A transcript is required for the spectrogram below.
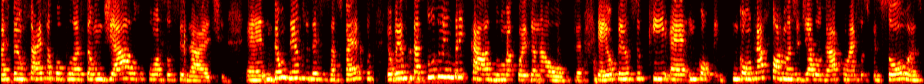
mas pensar essa população em diálogo com a sociedade. É, então, dentro desses aspectos, eu penso que está tudo imbricado uma coisa na outra. E aí eu penso que é, enco encontrar formas de dialogar com essas pessoas,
